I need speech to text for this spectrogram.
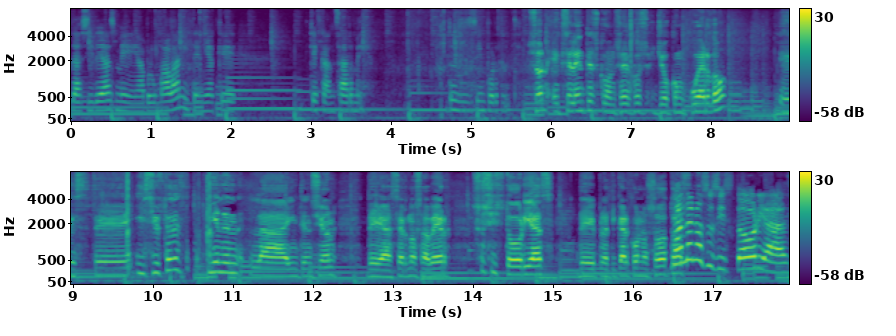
las ideas me abrumaban y tenía que, que cansarme. Entonces es importante. Son excelentes consejos, yo concuerdo. Este, y si ustedes tienen la intención de hacernos saber sus historias, de platicar con nosotros, Mándenos sus historias.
